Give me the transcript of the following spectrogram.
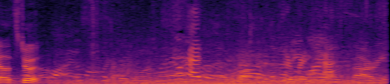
Yeah, let's do it. Go ahead. Sorry.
